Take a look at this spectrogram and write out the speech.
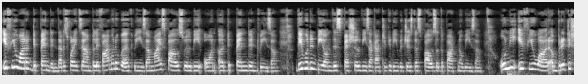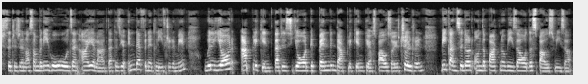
if you are a dependent that is for example if i'm on a work visa my spouse will be on a dependent visa. They wouldn't be on this special visa category which is the spouse or the partner visa. Only if you are a british citizen or somebody who holds an ilr that is your indefinite leave to remain will your applicant that is your dependent applicant your spouse or your children be considered on the partner visa or the spouse visa?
